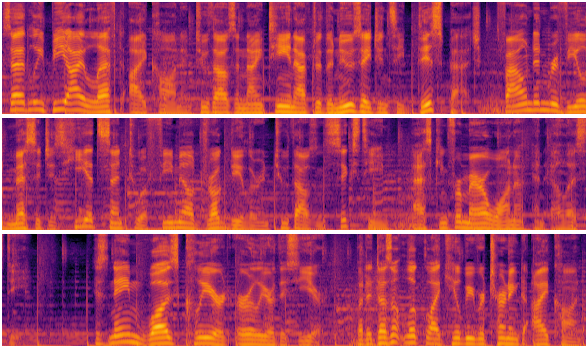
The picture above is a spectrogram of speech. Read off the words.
Sadly, BI left iKON in 2019 after the news agency Dispatch found and revealed messages he had sent to a female drug dealer in 2016 asking for marijuana and LSD. His name was cleared earlier this year, but it doesn't look like he'll be returning to iKON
